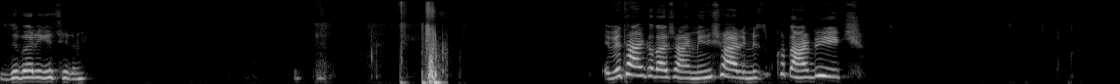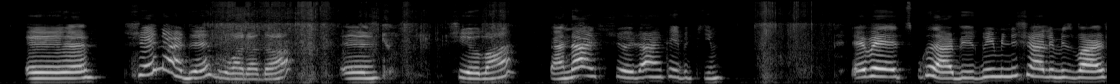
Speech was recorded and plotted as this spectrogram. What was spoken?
Biz de böyle geçelim. Evet arkadaşlar miniş halimiz bu kadar büyük. Ee, şey nerede bu arada? Ee, şey olan Ben de şöyle arkaya bakayım. Evet bu kadar büyük bir mini şalemiz var.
